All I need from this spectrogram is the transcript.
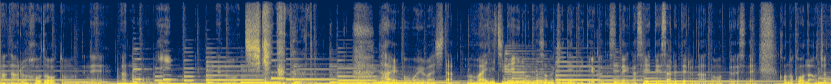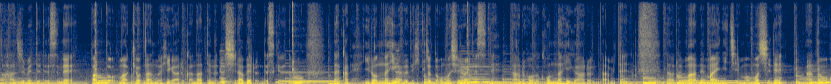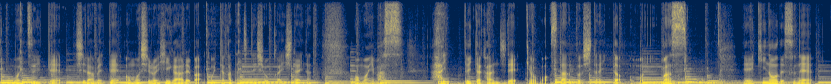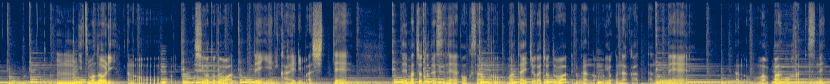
あなるほどと思ってねあのいいあの知識になったなとはい思いました、ま、毎日ねいろんなその記念ですねが制定されてるなと思ってですねこのコーナーをちょっと始めてですねパッとまあ今日何の日があるかなっていうので調べるんですけれどもなんかねいろんな日が出てきてちょっと面白いですね。なるほどこんな日があるんだみたいな。なのでまあね毎日ももしねあの思いついて調べて面白い日があればこういった形で紹介したいなと思います。はい。といった感じで今日もスタートしたいと思います、えー昨日ですねうんいつも通りあの仕事が終わって家に帰りましてで、まあ、ちょっとですね奥さんの、まあ、体調がちょっとあの良くなかったのであの、まあ、晩ご飯ですね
